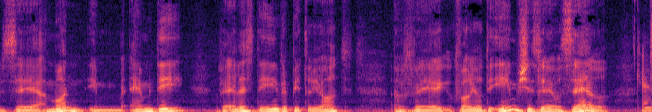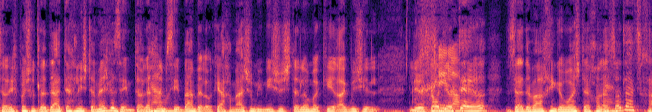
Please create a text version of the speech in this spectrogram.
זה המון עם MD ו-LSD ופטריות. וכבר יודעים שזה עוזר. כן. צריך פשוט לדעת איך להשתמש בזה. אם אתה הולך למסיבה ולוקח משהו ממישהו שאתה לא מכיר רק בשביל לרקוד לא. יותר, לא. זה הדבר הכי גרוע שאתה יכול כן. לעשות לעצמך.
